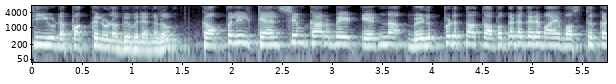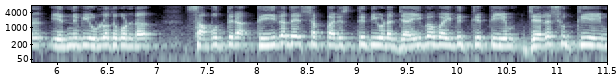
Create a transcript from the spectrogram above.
ടിയുടെ പക്കലുള്ള വിവരങ്ങളും. കപ്പലിൽ കാൽസ്യം കാർബൈഡ് എണ്ണ വെളിപ്പെടുത്താത്ത അപകടകരമായ വസ്തുക്കൾ എന്നിവയുള്ളതുകൊണ്ട് സമുദ്ര തീരദേശ പരിസ്ഥിതിയുടെ ജൈവ വൈവിധ്യത്തെയും ജലശുദ്ധിയെയും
